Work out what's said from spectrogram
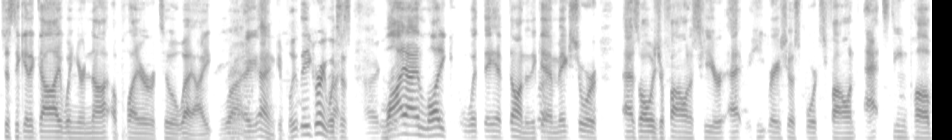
just to get a guy when you're not a player or two away. I Right. again completely agree, which Right. is I agree. why I like what they have done. And again, Right. make sure, as always, you're following us here at Heat Ratio Sports, following at Steam Pub,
